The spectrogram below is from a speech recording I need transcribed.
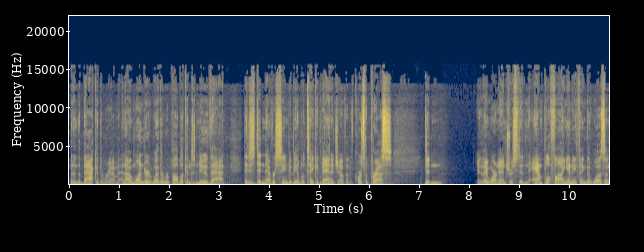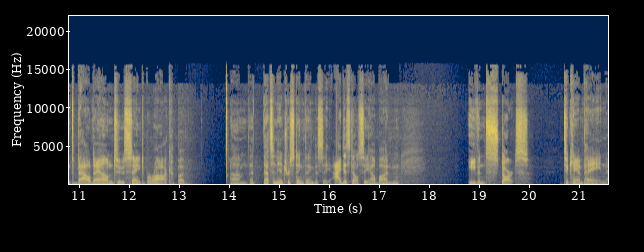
but in the back of the room. And I wondered whether Republicans knew that. They just didn't ever seem to be able to take advantage of it. Of course, the press didn't you know, they weren't interested in amplifying anything that wasn't bow down to Saint Barack. But um, that, that's an interesting thing to see. I just don't see how Biden even starts to campaign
